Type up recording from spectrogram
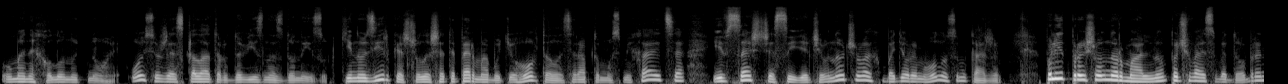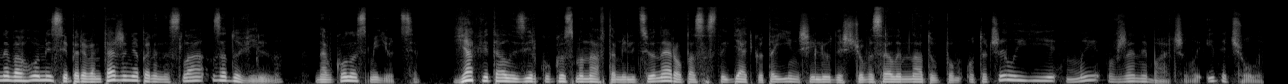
У мене холонуть ноги. Ось уже ескалатор довіз нас донизу. Кінозірка, що лише тепер, мабуть, оговталась, раптом усміхається і все ще, сидячи в ночувах, бадьорим голосом каже Політ пройшов нормально, почуває себе добре, невагомість і перевантаження перенесла задовільно. Навколо сміються. Як вітали зірку космонавта міліціонера, пасастий дядько та інші люди, що веселим натовпом оточили її, ми вже не бачили і не чули.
